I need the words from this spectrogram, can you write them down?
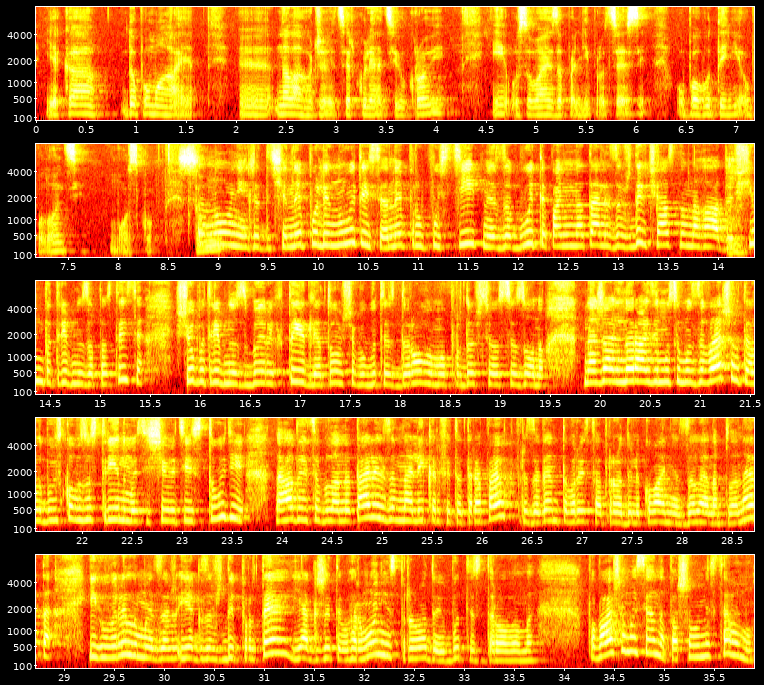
яка допомагає, е, налагоджує циркуляцію крові і усуває запальні процеси у пагутині оболонці мозку. Шановні глядачі, не полінуйтеся, не пропустіть, не забудьте. Пані Наталі завжди вчасно нагадує, чим потрібно запастися, що потрібно зберегти для того, щоб бути здоровим упродовж цього сезону. На жаль, наразі мусимо завершувати, але обов'язково зустрінемося ще у цій студії. Нагадую, це була Наталія Земна, лікар-фітотерапевт, президент товариства природолікування Зелена планета. І говорили ми як завжди про те, як жити в гармонії з природою і бути здоровими. Побачимося на першому місцевому.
